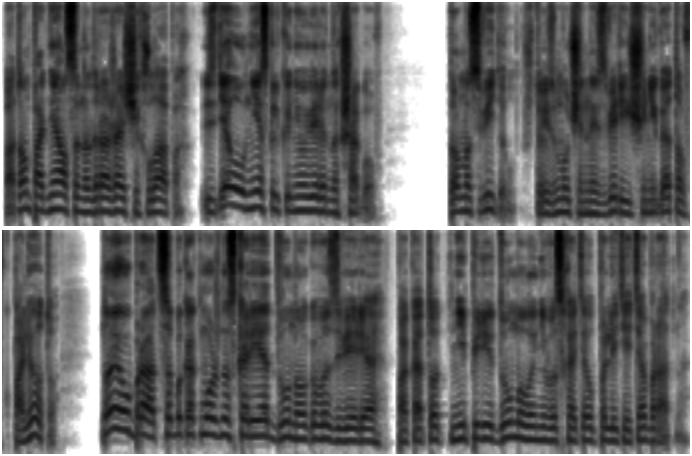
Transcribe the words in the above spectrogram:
потом поднялся на дрожащих лапах, сделал несколько неуверенных шагов. Томас видел, что измученный зверь еще не готов к полету, но и убраться бы как можно скорее от двуногого зверя, пока тот не передумал и не восхотел полететь обратно.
